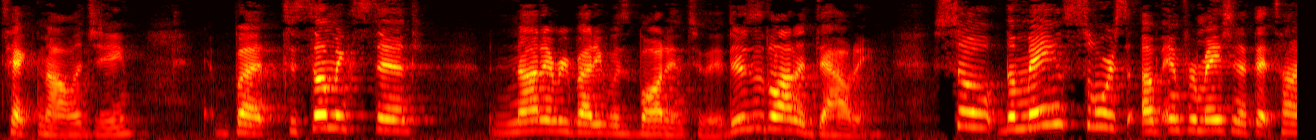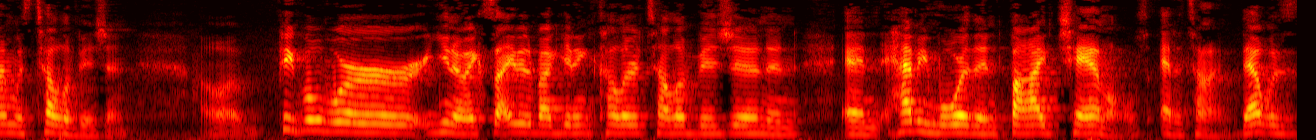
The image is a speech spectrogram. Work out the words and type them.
technology, but to some extent, not everybody was bought into it. There's a lot of doubting. So the main source of information at that time was television. Uh, people were, you know, excited about getting color television and and having more than five channels at a time. That was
